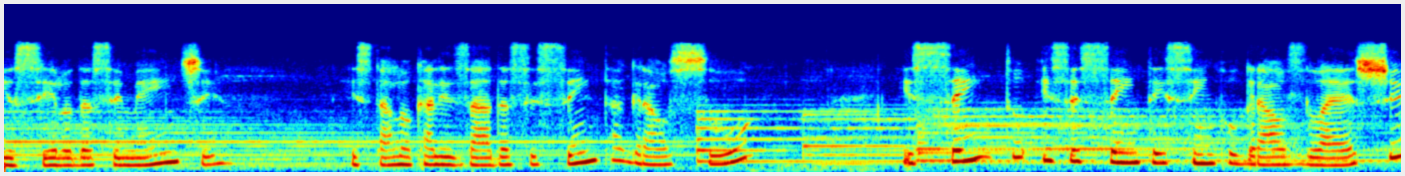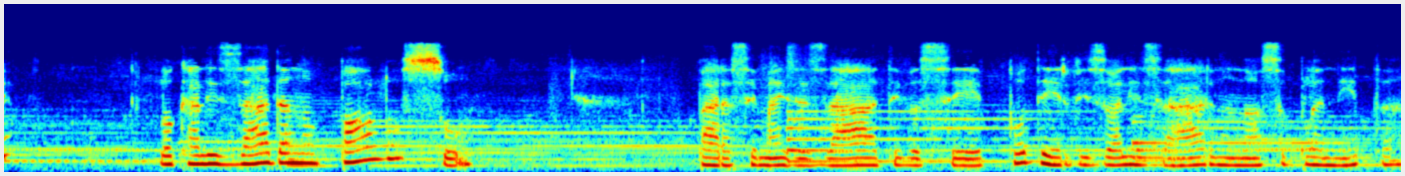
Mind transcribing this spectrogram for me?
E o selo da semente está localizado a 60 graus sul e 165 graus leste, localizada no Polo Sul. Para ser mais exato e você poder visualizar no nosso planeta,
